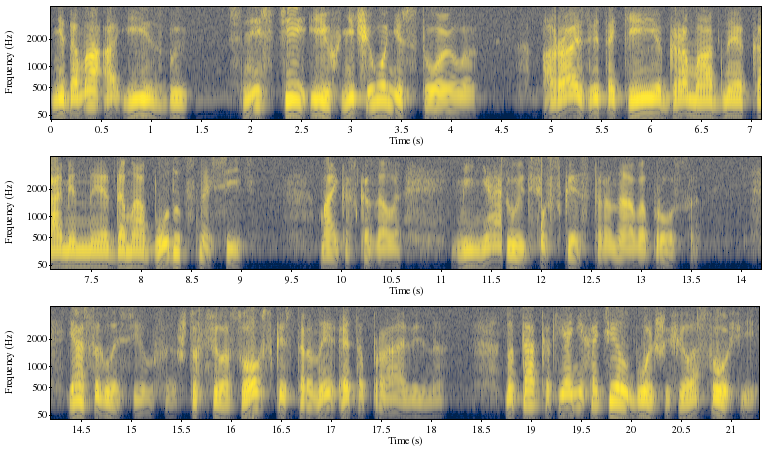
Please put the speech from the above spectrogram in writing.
не дома, а избы. Снести их ничего не стоило. А разве такие громадные каменные дома будут сносить? Майка сказала, меня интересует философская сторона вопроса. Я согласился, что с философской стороны это правильно. Но так как я не хотел больше философии,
